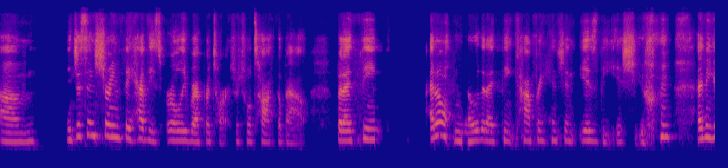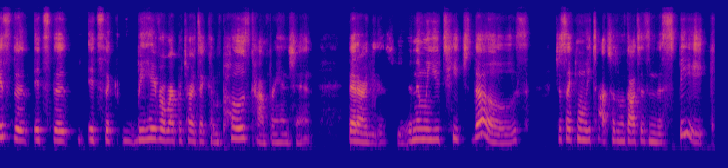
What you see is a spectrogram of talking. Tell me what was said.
um, and just ensuring that they have these early repertoires, which we'll talk about. But I think I don't know that I think comprehension is the issue. I think it's the it's the it's the behavioral repertoires that compose comprehension that are the issue. And then when you teach those, just like when we taught children with autism to speak,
